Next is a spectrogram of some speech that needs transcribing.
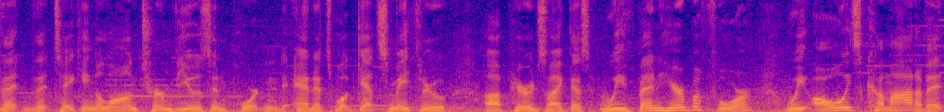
that, that taking a long term view is important, and it's what gets me through uh, periods like this. We've been here before, we always come out of it,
